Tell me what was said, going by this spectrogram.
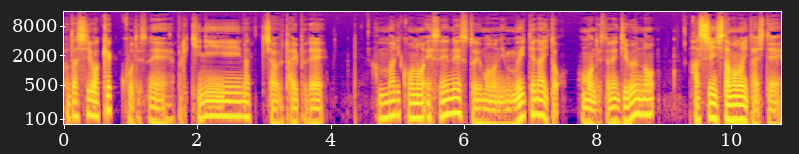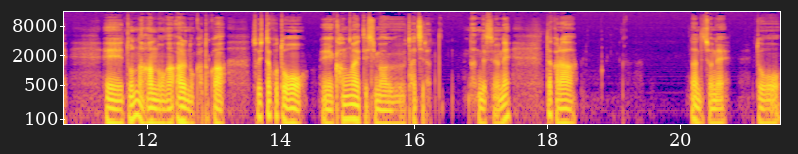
私は結構ですねやっぱり気になっちゃうタイプであんまりこの SNS というものに向いてないと思うんですよね。自分の発信したものに対して、えー、どんな反応があるのかとかそういったことを、えー、考えてしまうたちだなんですよね。だからなんでしょうね。と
